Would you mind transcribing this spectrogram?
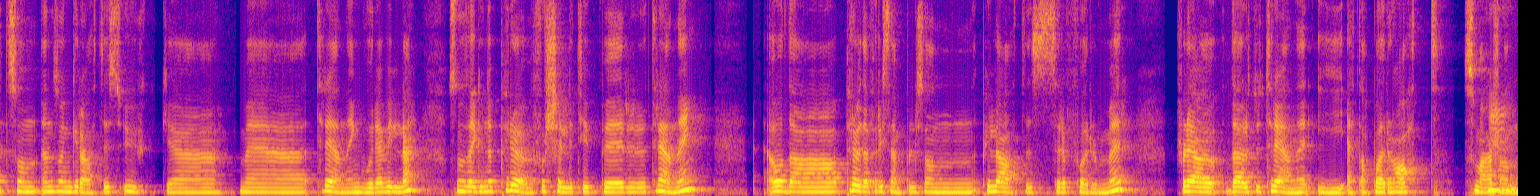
et sånn, en sånn gratis uke med trening hvor jeg ville. Sånn at jeg kunne prøve forskjellige typer trening. Og da prøvde jeg f.eks. sånn pilatesreformer. For det er, det er at du trener i et apparat som er sånn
